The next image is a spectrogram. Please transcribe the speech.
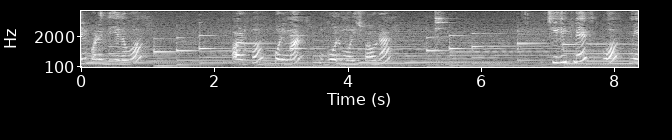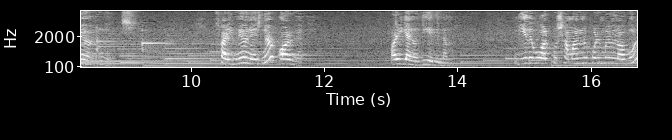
এরপরে দিয়ে দেব অল্প পরিমাণ গোলমরিচ পাউডার। চিলি ফ্লেক্স ও মেয়োনিজ। সরি মেয়োনিজ না? অর্গ্যান অরিগ্যানো দিয়ে দিলাম। দিয়ে দেবো অল্প সামান্য পরিমাণ লবণ।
